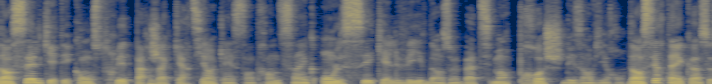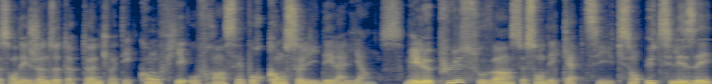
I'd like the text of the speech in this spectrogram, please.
Dans celle qui a été construite par Jacques Cartier en 1535, on le sait qu'elles vivent dans un bâtiment proche des environs. Dans certains cas, ce sont des jeunes autochtones qui ont été confiés aux Français pour consolider l'alliance. Mais le plus souvent, ce sont des captives qui sont utilisées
